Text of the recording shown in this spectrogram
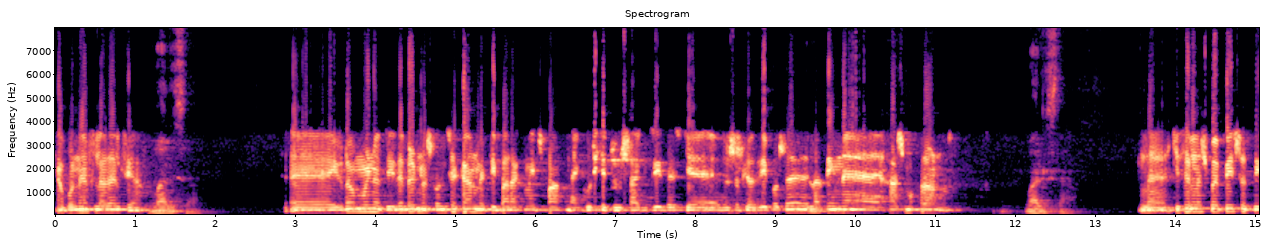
Από Νέα Φιλαδέλφια. Μάλιστα. Ε, η γνώμη μου είναι ότι δεν πρέπει να ασχολείσαι καν με την παρακμή τους Παναθηναϊκούς και τους Αγγλίδες και τους οποιοδήποτε. Δηλαδή είναι χάσιμο χρόνο. Μάλιστα. Ναι, και θέλω να σου πω επίσης ότι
